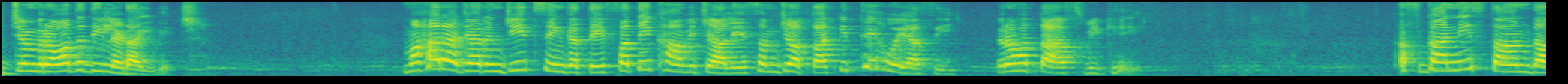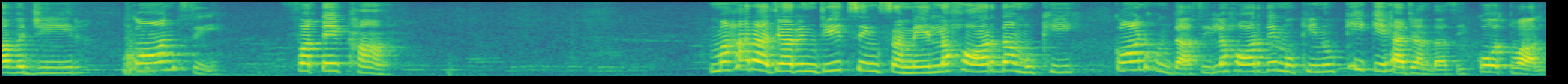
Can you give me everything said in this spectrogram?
ਜਮਰੌਦ ਦੀ ਲੜਾਈ ਵਿੱਚ। ਮਹਾਰਾਜਾ ਰਣਜੀਤ ਸਿੰਘ ਅਤੇ ਫਤਿਹ ਖਾਨ ਵਿਚਾਲੇ ਸਮਝੌਤਾ ਕਿੱਥੇ ਹੋਇਆ ਸੀ? ਰੋਹਤਾਸ ਵਿਖੇ। ਅਫਗਾਨਿਸਤਾਨ ਦਾ ਵਜ਼ੀਰ ਕੌਣ ਸੀ? ਫਤਿਹ ਖਾਨ ਮਹਾਰਾਜਾ ਰਣਜੀਤ ਸਿੰਘ ਸਮੇਂ ਲਾਹੌਰ ਦਾ ਮੁਖੀ ਕੌਣ ਹੁੰਦਾ ਸੀ? ਲਾਹੌਰ ਦੇ ਮੁਖੀ ਨੂੰ ਕੀ ਕਿਹਾ ਜਾਂਦਾ ਸੀ? ਕੋਤਵਾਲ।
